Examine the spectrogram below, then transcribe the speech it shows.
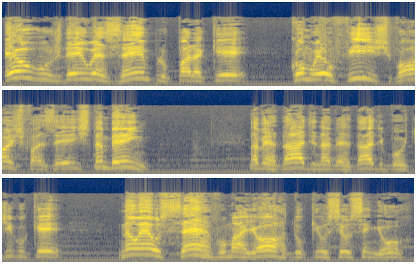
eu vos dei o exemplo para que como eu fiz, vós fazeis também. Na verdade, na verdade, vos digo que não é o servo maior do que o seu senhor,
